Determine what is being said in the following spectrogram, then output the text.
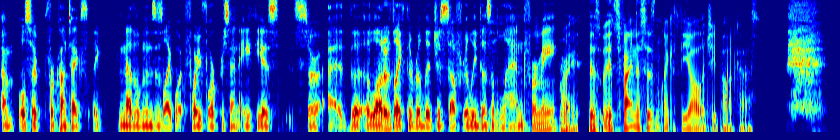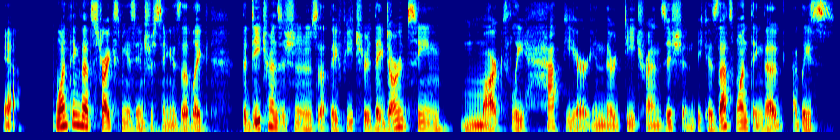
Um, also, for context, like the Netherlands is like what forty four percent atheist, so uh, the, a lot of like the religious stuff really doesn't land for me. Right. This, it's fine. This isn't like a theology podcast. Yeah, one thing that strikes me as interesting is that like the detransitioners that they feature, they don't seem markedly happier in their detransition because that's one thing that at least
